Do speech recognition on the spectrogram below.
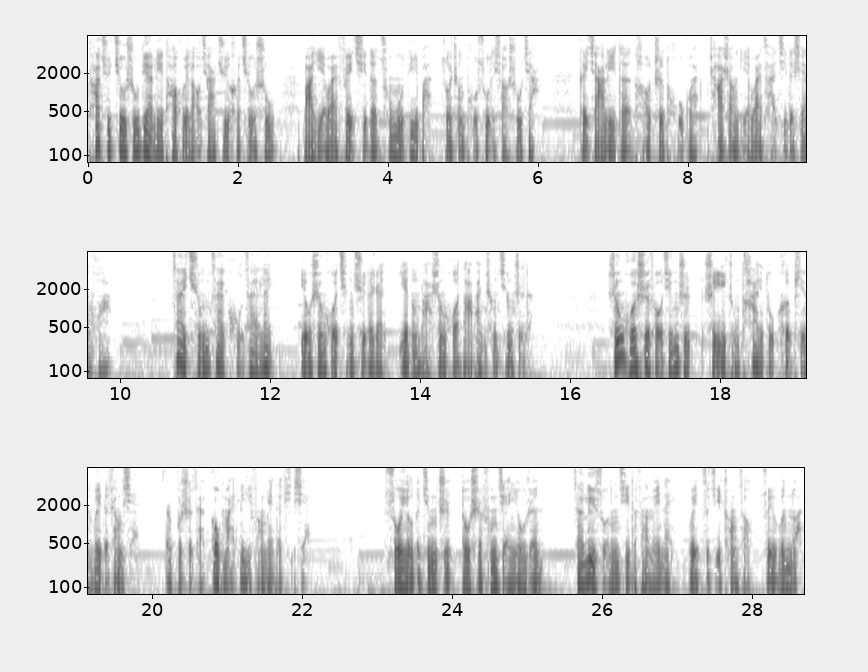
她去旧书店里淘回老家具和旧书。把野外废弃的粗木地板做成朴素的小书架，给家里的陶制土罐插上野外采集的鲜花。再穷再苦再累，有生活情趣的人也能把生活打扮成精致的。生活是否精致，是一种态度和品味的彰显，而不是在购买力方面的体现。所有的精致都是丰俭由人，在力所能及的范围内，为自己创造最温暖、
